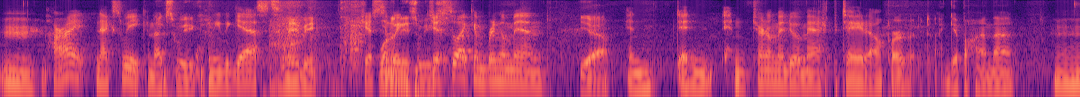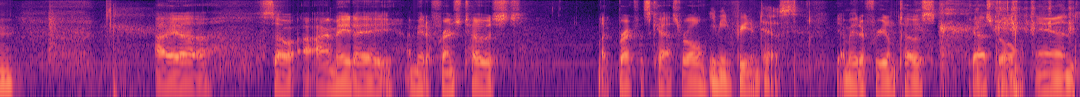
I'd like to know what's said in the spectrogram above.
Mm, All right, next week Next week, we need a guest maybe. just One so of we, these weeks. just so I can bring them in. Yeah, and and and turn them into a mashed potato. perfect. I can get behind that. Mm-hmm. I uh, so I made a I made a French toast, like breakfast casserole. You mean freedom toast? Yeah, I made a freedom toast casserole, and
